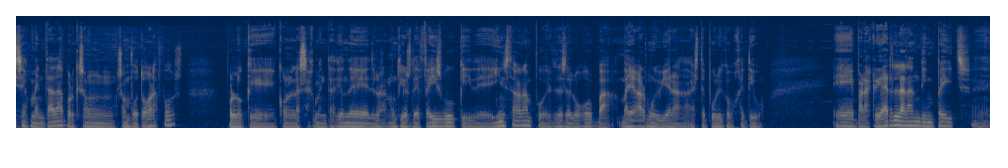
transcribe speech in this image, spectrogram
segmentada, porque son, son fotógrafos, por lo que con la segmentación de, los anuncios de Facebook y de Instagram, pues desde luego va a llegar muy bien a este público objetivo. Eh, para crear la landing page eh,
